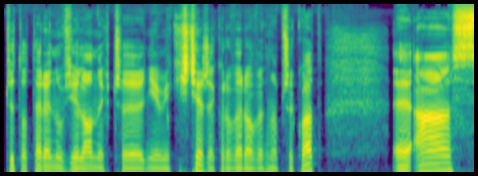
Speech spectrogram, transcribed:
czy to terenów zielonych, czy nie wiem, jakichś ścieżek rowerowych na przykład. E, a z,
